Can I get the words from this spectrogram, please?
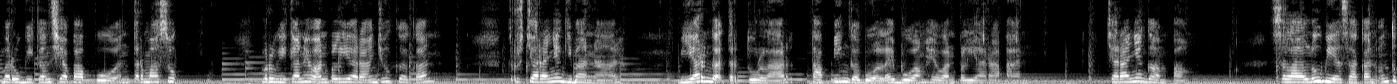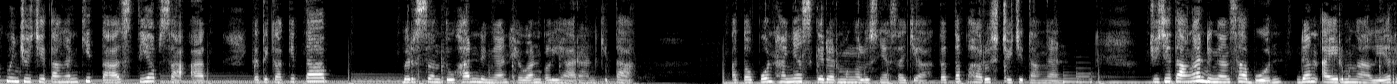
merugikan siapa pun, termasuk merugikan hewan peliharaan juga kan. Terus caranya gimana? Biar nggak tertular, tapi nggak boleh buang hewan peliharaan. Caranya gampang. Selalu biasakan untuk mencuci tangan kita setiap saat ketika kita bersentuhan dengan hewan peliharaan kita ataupun hanya sekedar mengelusnya saja, tetap harus cuci tangan. Cuci tangan dengan sabun dan air mengalir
